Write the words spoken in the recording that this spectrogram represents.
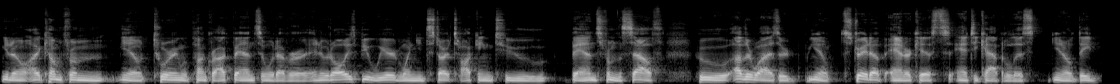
you know, I come from, you know, touring with punk rock bands and whatever, and it would always be weird when you'd start talking to bands from the South who otherwise are, you know, straight up anarchists, anti capitalist, you know, they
